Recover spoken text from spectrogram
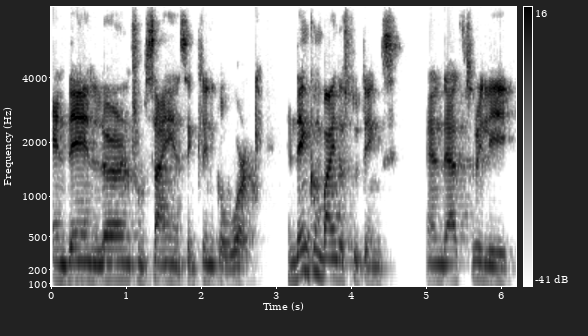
and then learn from science and clinical work, and then combine those two things. And that's really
